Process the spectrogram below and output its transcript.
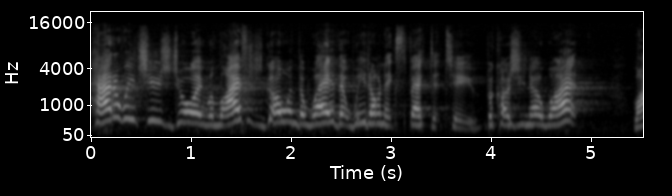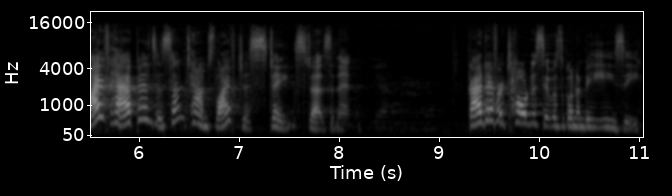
How do we choose joy when life is going the way that we don't expect it to? Because you know what? Life happens, and sometimes life just stinks, doesn't it? God never told us it was going to be easy,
